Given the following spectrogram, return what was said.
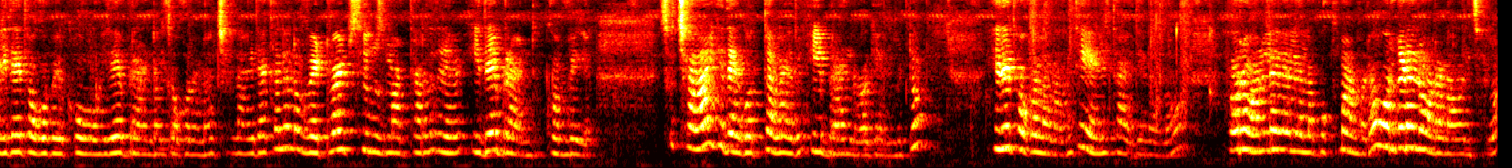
ಇದೇ ತೊಗೋಬೇಕು, ಇದೇ ಬ್ರ್ಯಾಂಡಲ್ಲಿ ತೊಗೊಳ್ಳೋಣ, ಚೆನ್ನಾಗಿದೆ. ಯಾಕಂದರೆ ನಾವು ವೆಟ್ ವೈಪ್ಸ್ ಯೂಸ್ ಮಾಡ್ತಾ ಇರೋದು ಇದೇ- ಬ್ರ್ಯಾಂಡ್ ಕೊಂಬೆಗೆ ಸೊ ಚೆನ್ನಾಗಿದೆ, ಗೊತ್ತಲ್ಲ ಇದು ಈ ಬ್ರ್ಯಾಂಡ್ ಬಗ್ಗೆ ಅಂದ್ಬಿಟ್ಟು. ಇದೇ ತೊಗೊಳ್ಳೋಣ ಅಂತ ಹೇಳ್ತಾ ಇದ್ದೆ ನಾನು. ಅವರು ಆನ್ಲೈನಲ್ಲೆಲ್ಲ ಬುಕ್ ಮಾಡಬೇಡ, ಹೊರಗಡೆ ನೋಡೋಣ ಒಂದ್ಸಲ.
